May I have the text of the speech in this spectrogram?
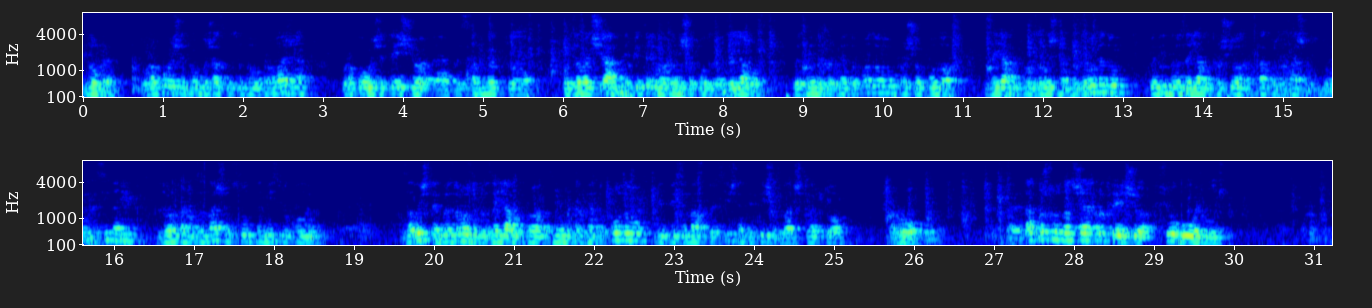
Добре. Враховуючи думку учасників судового провадження, враховуючи те, що е, представник е, позивача не підтримав раніше подану заяву про зміну предмету позову, про що подав заяву про залишення без розгляду, відповідну заяву, про що також зазначив судове засідання, з урахуванням зазначив суд на місці ухвалив залишити без розгляду заяву про зміну предмету позову від 18 січня 2024 року. Е, Також суд зазначає про те, що сьогодні,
